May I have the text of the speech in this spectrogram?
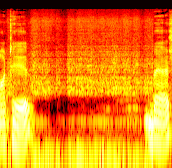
মাঠের ব্যাস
